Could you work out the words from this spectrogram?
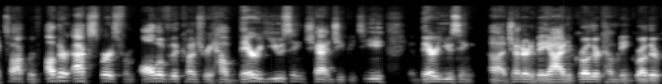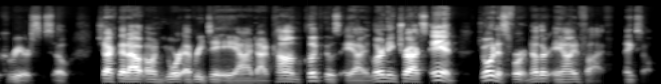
I talk with other experts from all over the country how they're using Chat GPT and they're using uh, generative AI to grow their company, grow their careers. So check that out on youreverydayai.com. Click those AI learning tracks and join us for another AI in five. Thanks, y'all.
